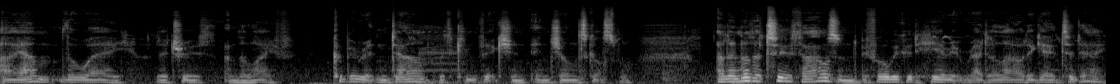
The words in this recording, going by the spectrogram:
I am the way, the truth, and the life, could be written down with conviction in John's Gospel, and another 2,000 before we could hear it read aloud again today.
